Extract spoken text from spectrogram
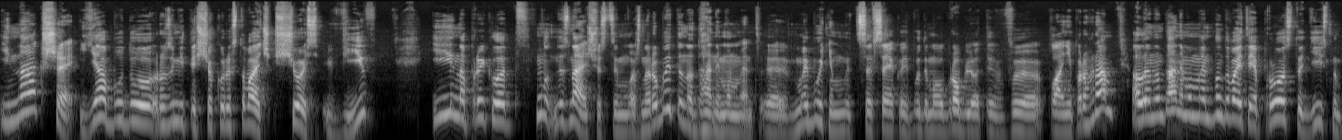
інакше я буду розуміти, що користувач щось вів. І, наприклад, ну не знаю, що з цим можна робити на даний момент. Е, в майбутньому ми це все якось будемо оброблювати в плані програм. Але на даний момент, ну давайте я просто дійсно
